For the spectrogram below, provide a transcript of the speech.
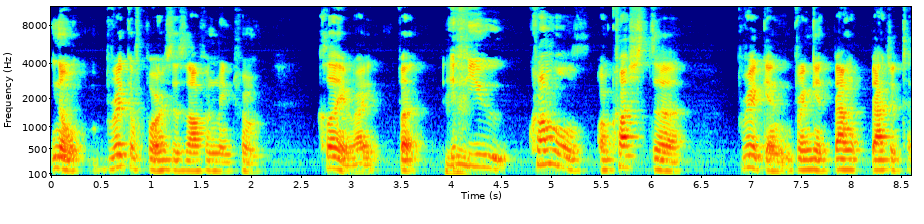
you know, brick, of course, is often made from clay, right? But if Mhm. you crumble or crush the brick and bring it back, back to t-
